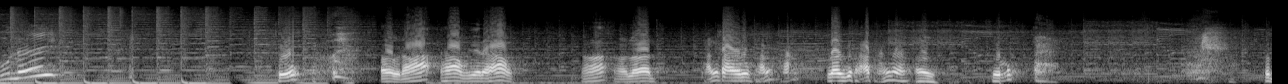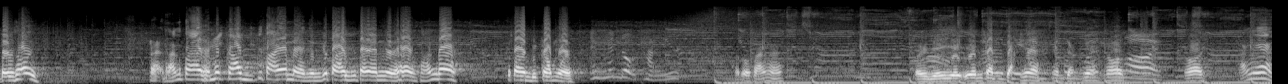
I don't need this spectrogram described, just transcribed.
Cuốn đi Xuống Ừ đó, thấy không? Vậy được không? Đó, rồi lên. Thẳng tay luôn, thẳng, thẳng. Lên cái thả thẳng ra, ừ Xuống. Từ từ thôi. Thả- Thẳng tay thì mất công. Cái tay em nè, nhìn cái tay như tay em này thấy không? Thẳng ra. Cái tay em bị cong rồi. Em hết độ thẳng. Có độ thẳng hả? Ừ vậy, vậy em cầm chặt nha, em chặt nha. rồi. Rồi, thẳng nha.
